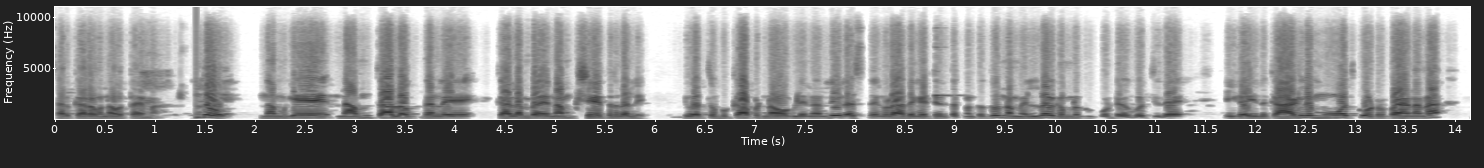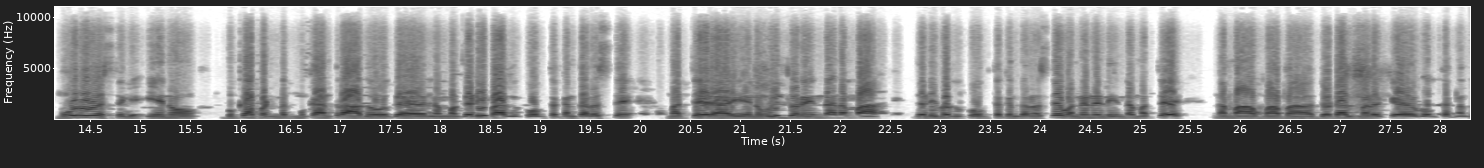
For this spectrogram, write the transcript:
ಸರ್ಕಾರವನ್ನ ಒತ್ತಾಯ ಮಾಡ್ತೀವಿ. ಇದು ನಮ್ಗೆ, ನಮ್ ತಾಲೂಕಿನಲ್ಲಿ ಕಲಂಬೆ, ನಮ್ ಕ್ಷೇತ್ರದಲ್ಲಿ ಇವತ್ತು ಬುಕ್ಕಾಪಟ್ಟಣ ಹೋಬಳಿನಲ್ಲಿ ರಸ್ತೆಗಳು ಹದಗೆಟ್ಟಿರ್ತಕ್ಕಂಥದ್ದು ನಮ್ಮೆಲ್ಲರ ಗಮನಕ್ಕೂ ಕೊಟ್ಟು ಗೊತ್ತಿದೆ. ಈಗ ಇದಕ್ಕಾಗ್ಲೇ ಮೂವತ್ತು ಕೋಟಿ ರೂಪಾಯಿ ಹಣನ ಮೂರು ರಸ್ತೆಗೆ, ಏನು ಬುಕ್ಕಾಪಟ್ಟಣದ ಮುಖಾಂತರ ಅದು ನಮ್ಮ ಗಡಿ ಭಾಗಕ್ಕೆ ಹೋಗ್ತಕ್ಕಂಥ ರಸ್ತೆ, ಮತ್ತೆ ಏನು ಉಯಿಲ್ದೊರೆಯಿಂದ ನಮ್ಮ ಗಡಿ ಭಾಗಕ್ಕೆ ಹೋಗ್ತಕ್ಕಂಥ ರಸ್ತೆ ಒನ್ನನಹಳ್ಳಿಯಿಂದ ಮತ್ತೆ ನಮ್ಮ ಮ- ಮಡಕ್ಕೆ ದೊಡ್ಡಾಲ್ಮರಕ್ಕೆ ಹೋಗ್ತಕ್ಕಂಥ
